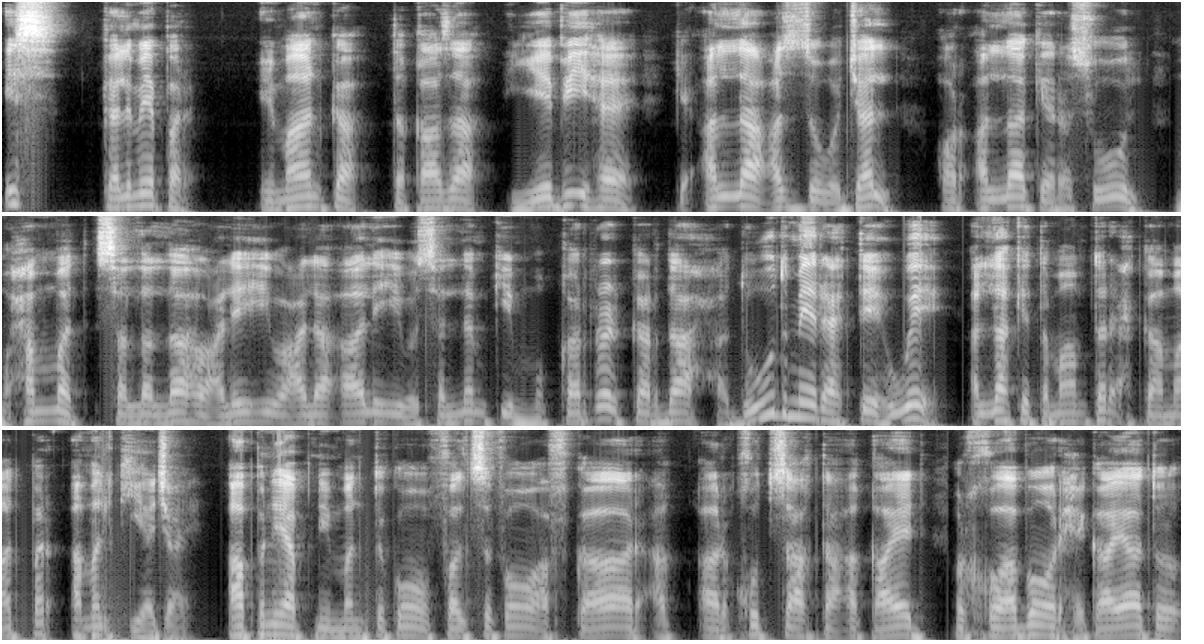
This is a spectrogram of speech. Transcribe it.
اس کلمے پر ایمان کا تقاضا یہ بھی ہے کہ اللہ عز و جل اور اللہ کے رسول محمد صلی اللہ علیہ علیہ وسلم کی مقرر کردہ حدود میں رہتے ہوئے اللہ کے تمام تر احکامات پر عمل کیا جائے۔ اپنے اپنی منطقوں، فلسفوں، افکار اور خود ساختہ عقائد اور خوابوں اور حکایات اور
